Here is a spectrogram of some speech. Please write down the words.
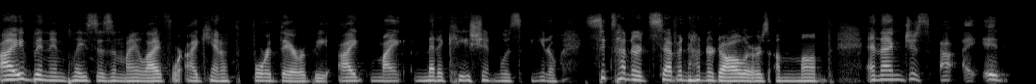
i've been in places in my life where i can't afford therapy. I my medication was you know 600 700 dollars a month and i'm just uh, it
